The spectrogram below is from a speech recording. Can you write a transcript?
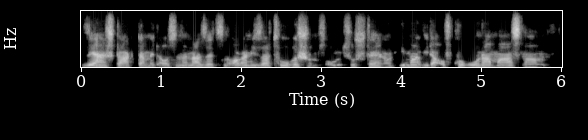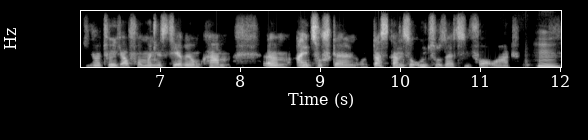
sehr stark damit auseinandersetzen, organisatorisch uns umzustellen und immer wieder auf Corona-Maßnahmen, die natürlich auch vom Ministerium kamen, ähm, einzustellen und das Ganze umzusetzen vor Ort. Hm.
